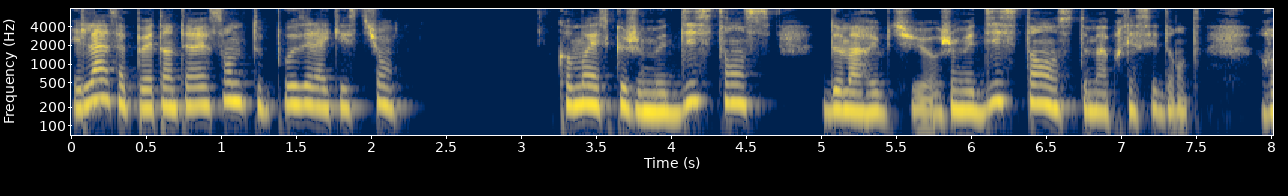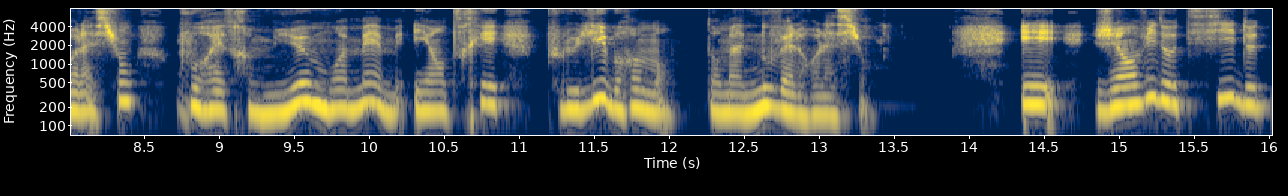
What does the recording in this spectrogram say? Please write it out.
Et là, ça peut être intéressant de te poser la question, Comment est-ce que je me distance de ma rupture, je me distance de ma précédente relation pour être mieux moi-même et entrer plus librement dans ma nouvelle relation. Et j'ai envie aussi de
